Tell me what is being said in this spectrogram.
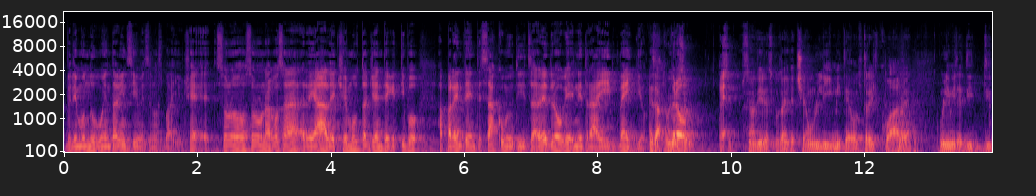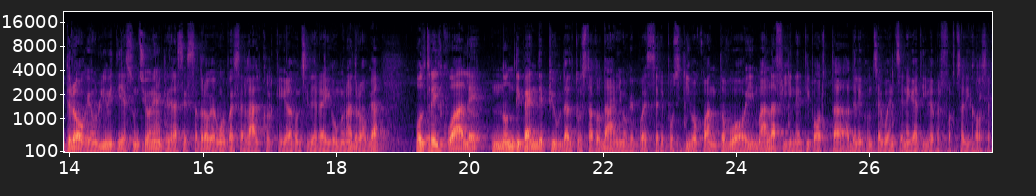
vedemmo un documentario insieme se non sbaglio, cioè sono, sono una cosa reale, c'è molta gente che tipo apparentemente sa come utilizzare le droghe e ne trae il meglio. Esatto, però... possiamo, eh, possi- possiamo dire, scusami, che c'è un limite oltre il quale, un limite di, di droghe, un limite di assunzione anche della stessa droga come può essere l'alcol, che io la considererei come una droga, oltre il quale non dipende più dal tuo stato d'animo, che può essere positivo quanto vuoi, ma alla fine ti porta a delle conseguenze negative per forza di cose.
